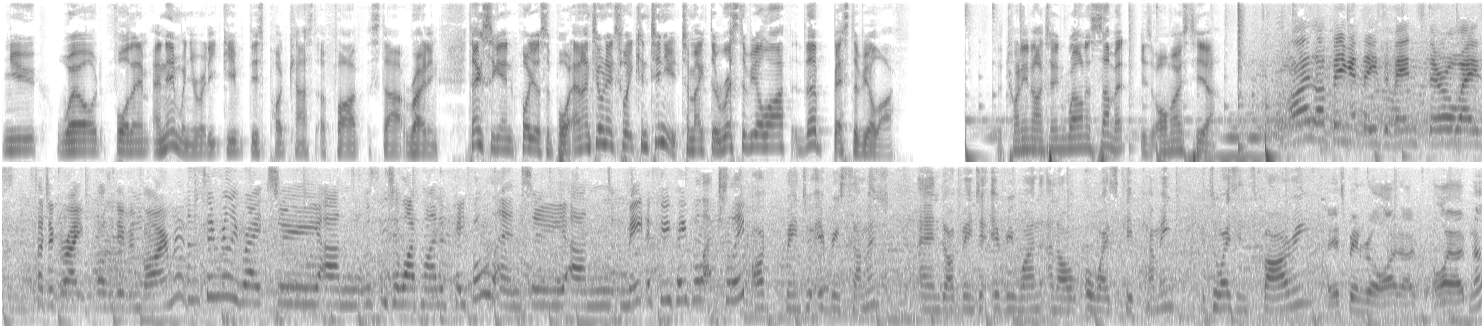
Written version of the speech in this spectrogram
new world for them. And then when you're ready, give this podcast a five star rating. Thanks again for your support. And until next week, continue to make the rest of your life the best of your life. The 2019 Wellness Summit is almost here. I love being at these events. They're always such a great, positive environment. It's been really great to um, listen to like-minded people and to um, meet a few people actually. I've been to every summit and I've been to every one and I'll always keep coming. It's always inspiring. It's been a real eye eye opener.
